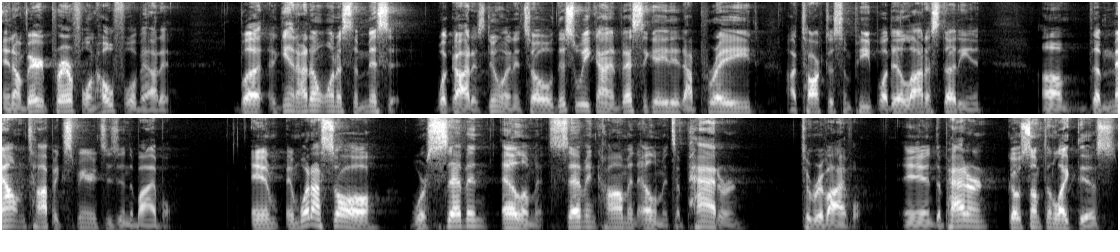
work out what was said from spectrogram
And I'm very prayerful and hopeful about it. But again, I don't want us to miss it, what God is doing. And so this week I investigated, I prayed, I talked to some people, I did a lot of studying. Um, the mountaintop experiences in the Bible. And, and what I saw were seven elements, seven common elements, a pattern to revival. And the pattern goes something like this.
